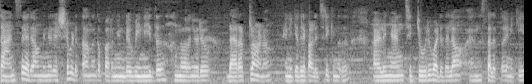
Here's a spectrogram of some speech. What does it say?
ചാൻസ് തരാം നിന്നെ രക്ഷപ്പെടുത്താം എന്നൊക്കെ പറഞ്ഞിട്ടുണ്ട് വിനീത് എന്ന് പറഞ്ഞൊരു ഡയറക്ടറാണ് എനിക്കെതിരെ കളിച്ചിരിക്കുന്നത്. അയാൾ ഞാൻ ചിറ്റൂര് വടുതല എന്ന സ്ഥലത്ത് എനിക്ക്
